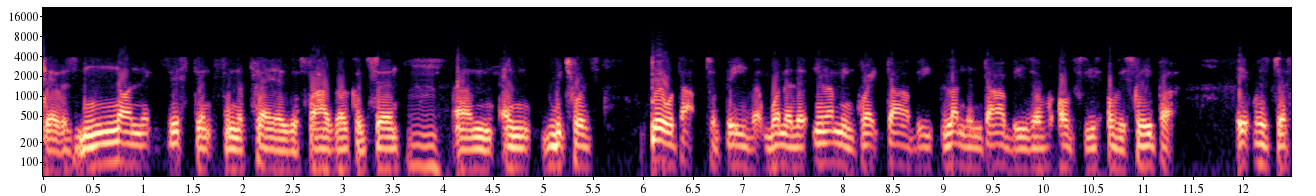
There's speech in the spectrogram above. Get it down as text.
there was non-existent from the players as far as I'm concerned, um, and which was built up to be that one of the you know I mean great derby London derbies of obviously obviously, but it was just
